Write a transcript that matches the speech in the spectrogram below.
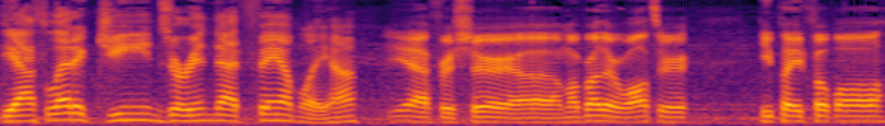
the athletic genes are in that family, huh? Yeah, for sure. Uh, my brother Walter, he played football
